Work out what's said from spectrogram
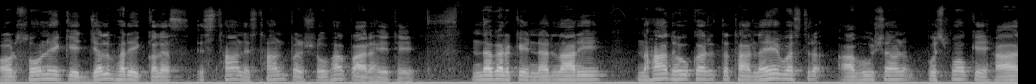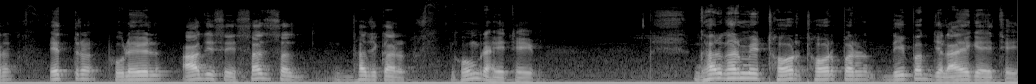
और सोने के जल भरे कलश स्थान स्थान पर शोभा पा रहे थे। नगर के नर नारी नहा धोकर तथा नए वस्त्र, आभूषण, पुष्पों के हार, इत्र, फुलेल आदि से सज सज धज कर घूम रहे थे। घर घर में ठौर ठौर पर दीपक जलाए गए थे,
